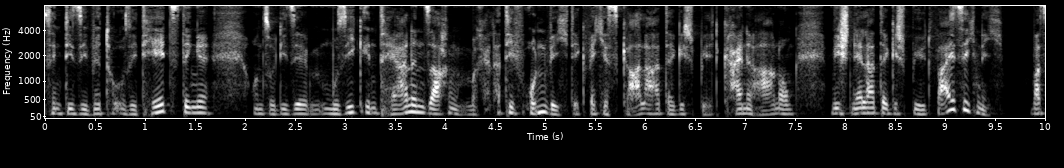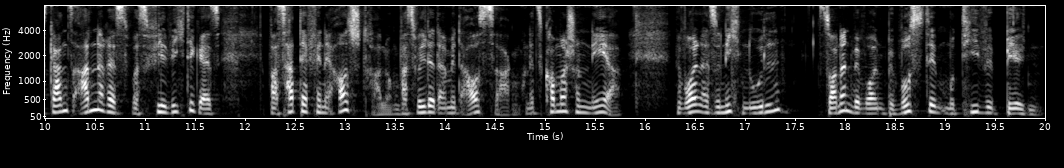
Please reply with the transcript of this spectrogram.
sind diese Virtuositätsdinge und so diese musikinternen Sachen relativ unwichtig. Welche Skala hat er gespielt? Keine Ahnung. Wie schnell hat er gespielt? Weiß ich nicht. Was ganz anderes, was viel wichtiger ist, was hat der für eine Ausstrahlung? Was will der damit aussagen? Und jetzt kommen wir schon näher. Wir wollen also nicht nudeln, sondern wir wollen bewusste Motive bilden.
